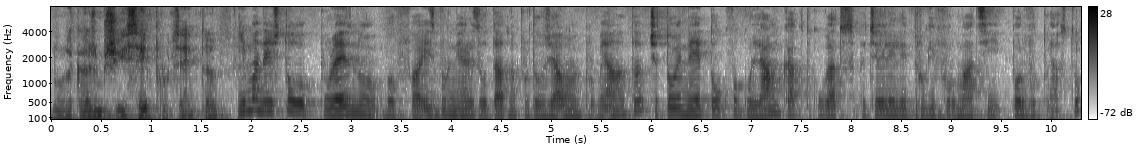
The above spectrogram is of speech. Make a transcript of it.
но да кажем 60%. Има нещо полезно в изборния резултат на продължаваме промяната, че той не е толкова голям, както когато са печелили други формации първото място.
